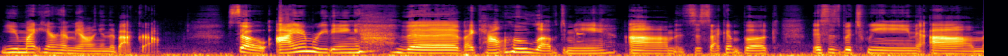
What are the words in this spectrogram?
you might hear him meowing in the background. So I am reading the Viscount Who Loved Me. Um, it's the second book. This is between um,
